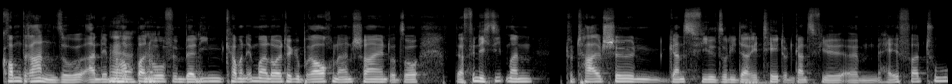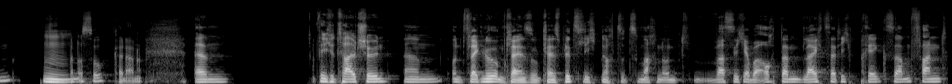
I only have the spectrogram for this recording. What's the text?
kommt dran. So an dem Ja, Hauptbahnhof in Berlin kann man immer Leute gebrauchen anscheinend und so. Da finde ich, sieht man total schön ganz viel Solidarität und ganz viel ähm, Helfertum. Mhm. War das so? Keine Ahnung. Ähm, Finde ich total schön. Ähm, und vielleicht nur um ein kleines, so ein kleines Blitzlicht noch so zu machen. Und was ich aber auch dann gleichzeitig prägsam fand,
